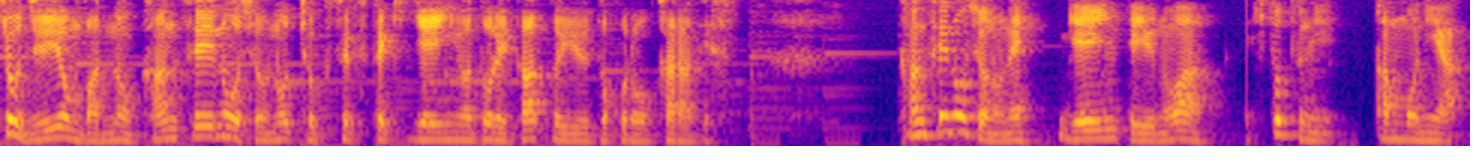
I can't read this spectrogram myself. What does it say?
今日14番の肝性脳症の直接的原因はどれかというところからです。肝性脳症のね原因っていうのは一つにアンモニア、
